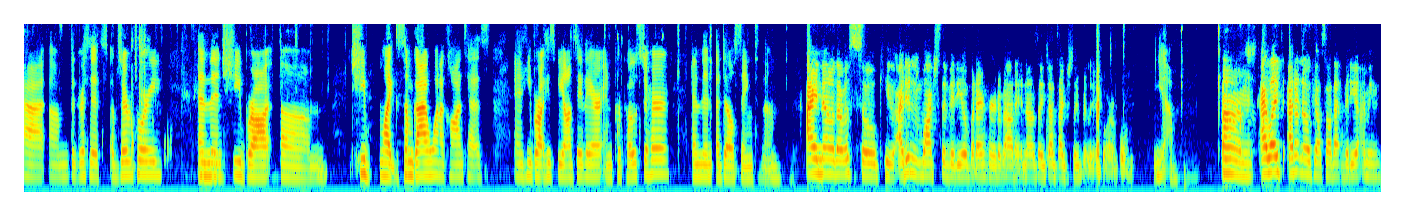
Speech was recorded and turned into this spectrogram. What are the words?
at um, the Griffith Observatory, and then she brought um, she like some guy won a contest, and he brought his fiance there and proposed to her, and then Adele sang to them. I know that was so cute. I didn't watch the video, but I heard about it, and I was like, that's actually really adorable. Yeah, Um, I liked. I don't know if y'all saw that video. I mean,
